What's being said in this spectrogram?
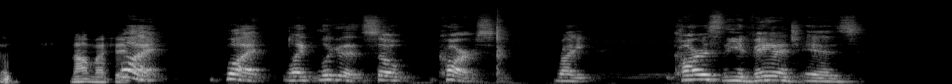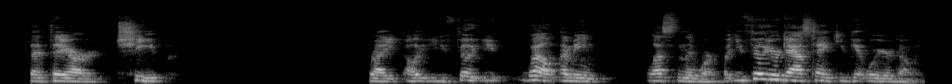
not my favorite. But, but, like, look at it. So, cars, right? Cars, the advantage is that they are cheap, right? Oh, you fill you. Well, I mean, less than they were, but you fill your gas tank, you get where you're going,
